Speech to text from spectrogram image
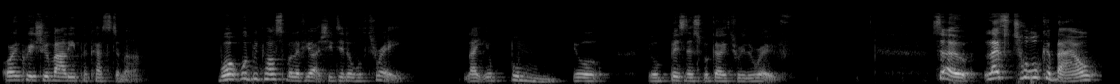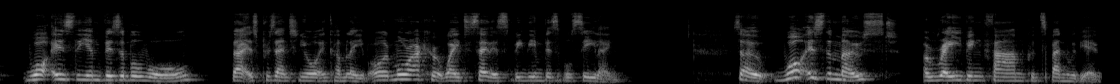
or increase your value per customer. What would be possible if you actually did all three? Like your boom, your your business would go through the roof. So let's talk about what is the invisible wall that is presenting your income leap, or a more accurate way to say this would be the invisible ceiling. So what is the most a raving fan could spend with you?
